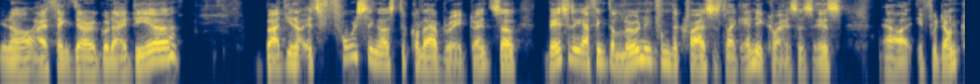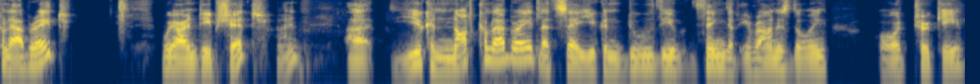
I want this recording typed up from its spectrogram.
You know, I think they're a good idea, but you know, it's forcing us to collaborate, right? So basically, I think the learning from the crisis, like any crisis, is uh, if we don't collaborate, we are in deep shit, right? Uh, you cannot collaborate. Let's say you can do the thing that Iran is doing, or Turkey,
